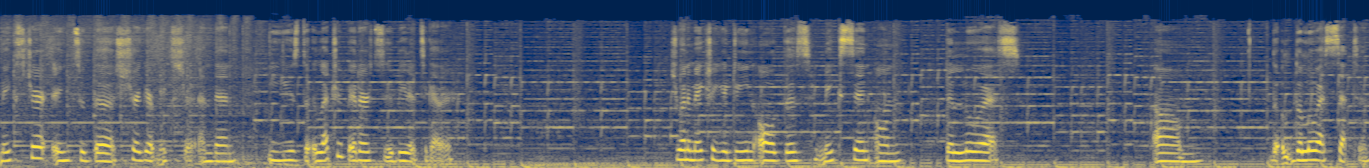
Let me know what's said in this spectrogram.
mixture into the sugar mixture and then you use the electric beater to beat it together. You want to make sure you're doing all this mixing on the lowest um, the, the lowest setting.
